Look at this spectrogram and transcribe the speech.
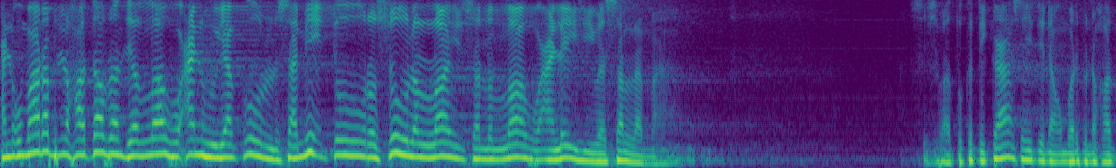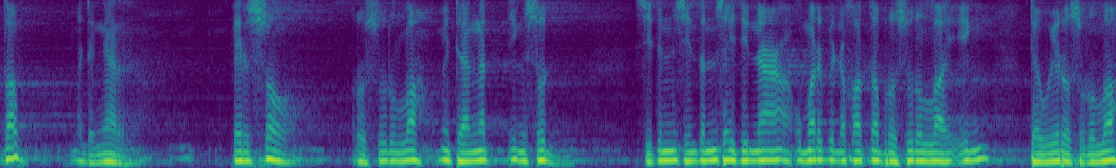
An Umar bin Khattab radhiyallahu anhu yaqul sami'tu Rasulullah sallallahu alaihi wasallam. Sesuatu ketika Sayyidina Umar bin Khattab mendengar perso Rasulullah midanget ingsun. Sinten-sinten Sayyidina Umar bin Khattab Rasulullah ing dawuh Rasulullah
